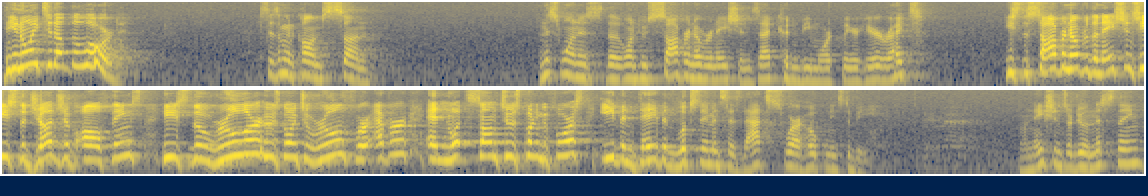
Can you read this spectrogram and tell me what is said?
the anointed of the Lord. He says, I'm going to call him son. And this one is the one who's sovereign over nations. That couldn't be more clear here, right? He's the sovereign over the nations. He's the judge of all things. He's the ruler who's going to rule forever. And what Psalm 2 is putting before us, even David looks at him and says, That's where our hope needs to be. The nations are doing this thing,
